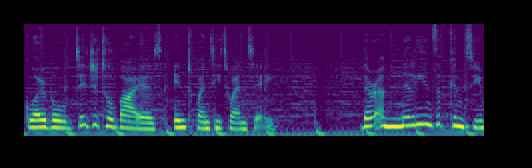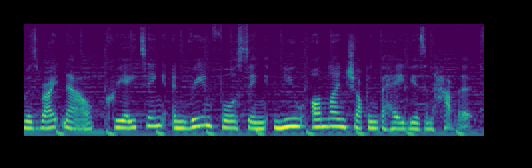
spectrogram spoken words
global digital buyers in 2020. There are millions of consumers right now creating and reinforcing new online shopping behaviors and habits.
